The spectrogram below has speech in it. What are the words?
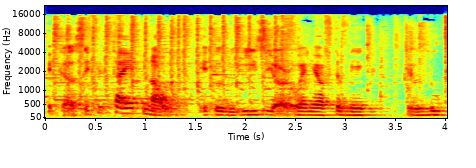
Because if you tie it now it will be easier when you have to make the loop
